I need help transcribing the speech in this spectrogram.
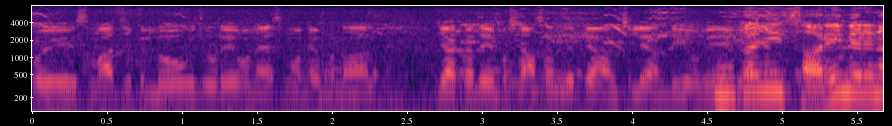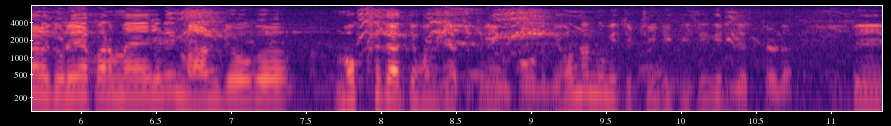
ਕੋਈ ਸਮਾਜਿਕ ਲੋਕ ਜੁੜੇ ਹੋਣ ਇਸ ਮੁਹਿੰਮ ਨਾਲ ਜਾਂ ਕਦੇ ਪ੍ਰਸ਼ਾਸਨ ਦੇ ਧਿਆਨ 'ਚ ਲਿਆਂਦੀ ਹੋਵੇ ਤਾਂ? ਜੀ ਸਾਰੇ ਮੇਰੇ ਨਾਲ ਜੁੜੇ ਆ ਪਰ ਮੈਂ ਜਿਹੜੇ ਮਾਨਯੋਗ ਮੁੱਖ ਜੱਜ ਹੁੰਦੇ ਆ ਸੁਪਰੀਮ ਕੋਰਟ ਦੇ ਉਹਨਾਂ ਨੂੰ ਵੀ ਚਿੱਠੀ ਲਿਖੀ ਸੀਗੀ ਰਜਿਸਟਰਡ ਤੇ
